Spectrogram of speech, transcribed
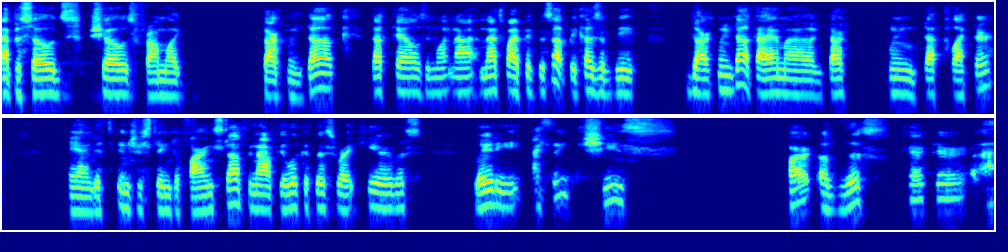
episodes, shows from like Darkwing Duck, DuckTales, and whatnot. And that's why I picked this up because of the Darkwing Duck. I am a Darkwing Duck collector, and it's interesting to find stuff. And now, if you look at this right here, this lady, I think she's part of this character. Uh,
